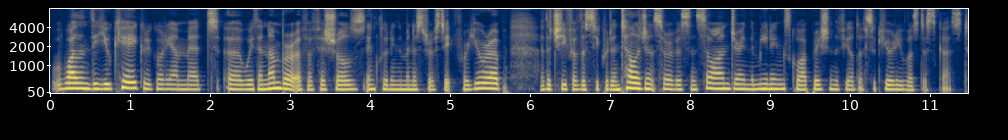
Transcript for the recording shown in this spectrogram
While in the UK, Grigorian met uh, with a number of officials, including the Minister of State for Europe, the Chief of the Secret Intelligence Service, and so on. During the meetings, cooperation in the field of security was discussed.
